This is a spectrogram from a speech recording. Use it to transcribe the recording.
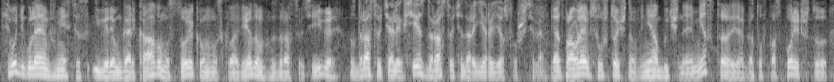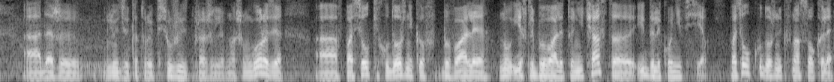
Сегодня гуляем вместе с Игорем Горьковым, историком, москвоведом. Здравствуйте, Игорь. Здравствуйте, Алексей. Здравствуйте, дорогие радиослушатели. И отправляемся уж точно в необычное место. Я готов поспорить, что а, даже люди, которые всю жизнь прожили в нашем городе, в поселке художников бывали, ну, если бывали, то не часто и далеко не все. Поселок художников на Соколе.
